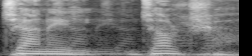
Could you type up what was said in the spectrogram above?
channel Jalsha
